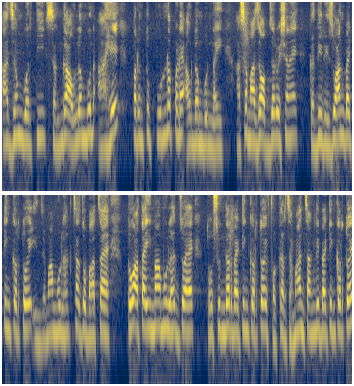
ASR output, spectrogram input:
आझमवरती संघ अवलंबून आहे परंतु पूर्णपणे अवलंबून नाही. असं माझं ऑब्झर्वेशन आहे. कधी रिजवान बॅटिंग करतोय इंजमामुल हकचा जो भाचा आहे तो आता इमामुल हक जो आहे तो सुंदर बॅटिंग करतोय फकर झमान चांगली बॅटिंग करतोय.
